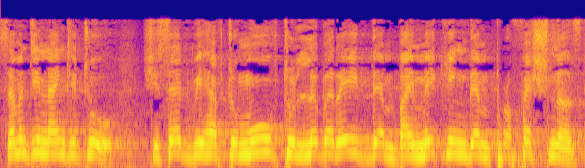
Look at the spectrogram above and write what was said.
1792, she said we have to move to liberate them by making them professionals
